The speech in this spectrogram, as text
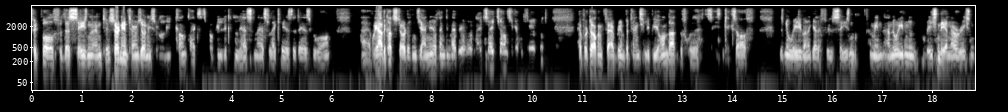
football for this season, and certainly in terms of any sort of league context, is probably looking less and less likely as the days go on. Uh, if we had got started in January, I think there might be an outside chance of getting through it. But if we're talking February and potentially beyond that before the season kicks off, there's no way you're going to get a full season. I mean, I know even recently in our recent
